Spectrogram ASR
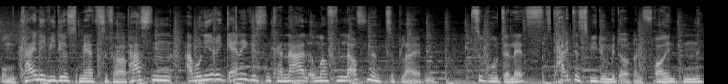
Um keine Videos mehr zu verpassen, abonniere gerne diesen Kanal, um auf dem Laufenden zu bleiben. Zu guter Letzt, teilt das Video mit euren Freunden,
